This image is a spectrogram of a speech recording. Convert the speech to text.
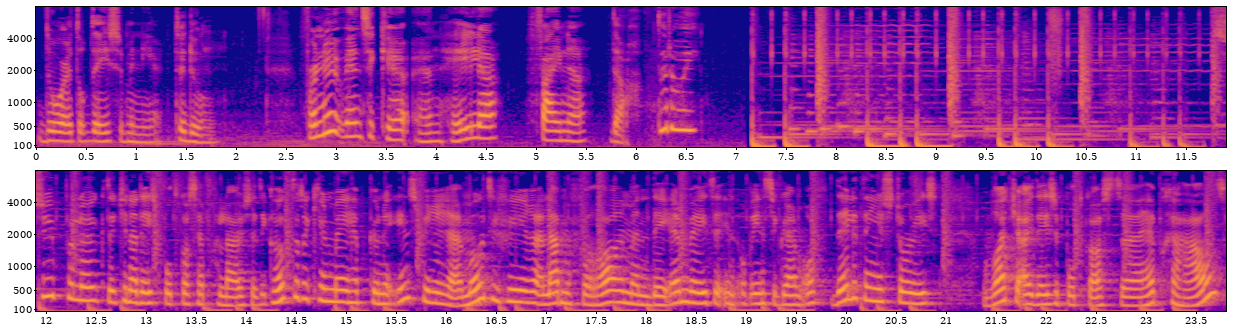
door het op deze manier te doen. Voor nu wens ik je een hele fijne dag. Doei! Super leuk dat je naar deze podcast hebt geluisterd. Ik hoop dat ik je mee heb kunnen inspireren en motiveren. En laat me vooral in mijn DM weten in, op Instagram of deel het in je stories wat je uit deze podcast uh, hebt gehaald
